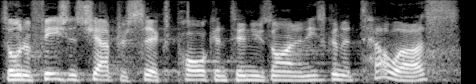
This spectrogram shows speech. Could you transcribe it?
So in Ephesians chapter 6, Paul continues on and he's going to tell us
